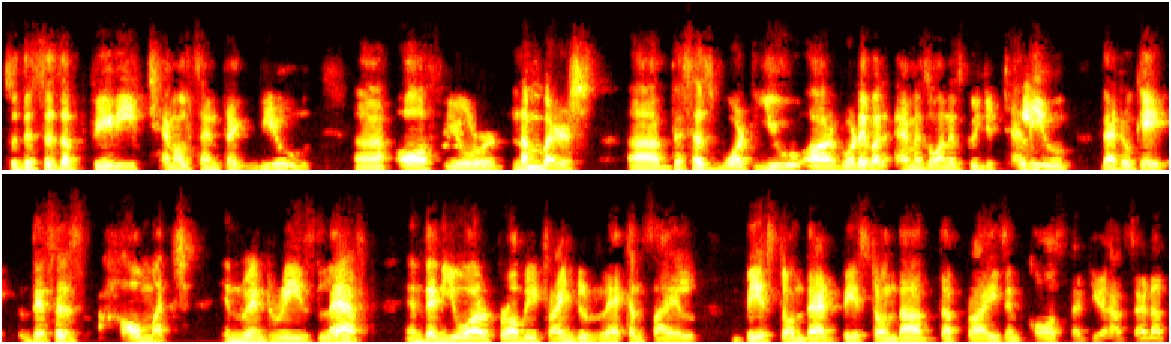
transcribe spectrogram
So this is a very channel centric view uh, of your numbers. Uh, this is what you are, whatever Amazon is going to tell you that, okay, this is how much inventory is left. And then you are probably trying to reconcile based on that, based on the, the price and cost that you have set up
